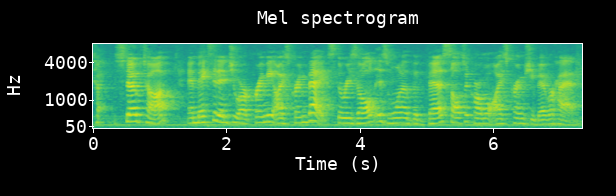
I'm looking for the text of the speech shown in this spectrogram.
t- stovetop and mix it into our creamy ice cream base. The result is one of the best salted caramel ice creams you've ever had.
